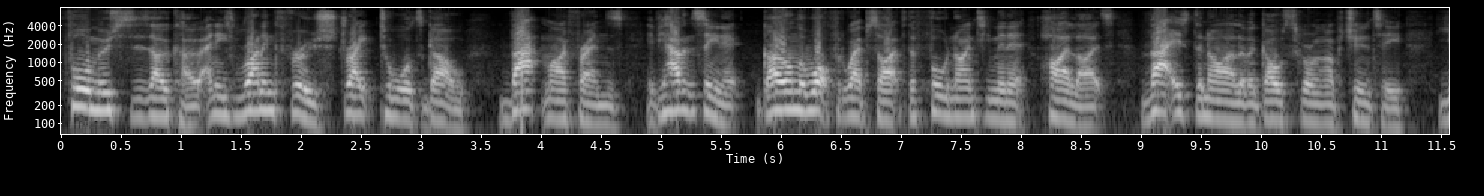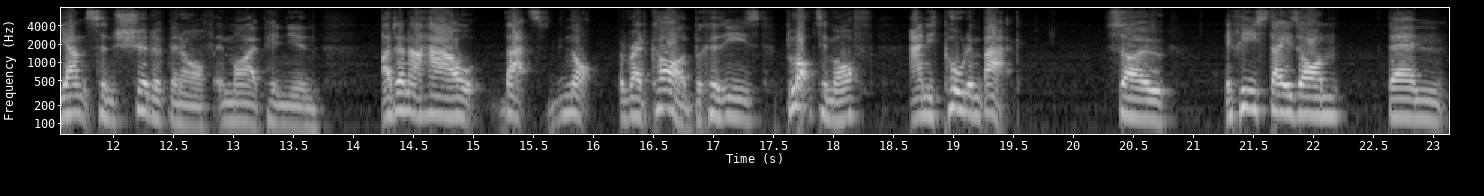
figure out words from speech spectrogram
for Moussa Sissoko and he's running through straight towards goal. That, my friends, if you haven't seen it, go on the Watford website for the full 90 minute highlights. That is denial of a goal scoring opportunity. Jansson should have been off, in my opinion. I don't know how that's not a red card because he's blocked him off and he's pulled him back. So if he stays on, then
